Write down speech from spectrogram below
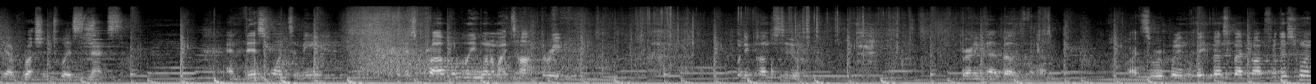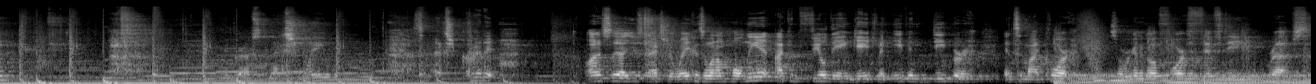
We have Russian twist next. And this one to me is probably one of my top three when it comes to burning that belly. All right, so we're putting the weight vest back on for this one. Grab some extra weight, some extra credit Honestly, I use an extra weight because when I'm holding it, I can feel the engagement even deeper into my core. So we're gonna go for 50 reps.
